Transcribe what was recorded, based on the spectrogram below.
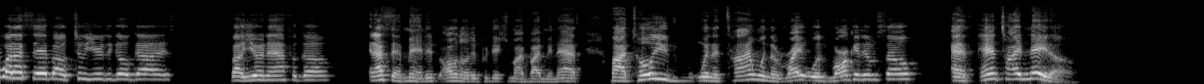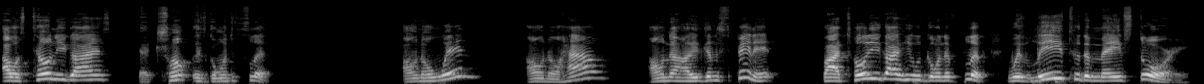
what I said about two years ago, guys? About a year and a half ago? And I said, man, this, I don't know, the prediction might bite me in the ass. But I told you when the time when the right was marketing himself as anti-NATO, I was telling you guys that Trump is going to flip. I don't know when, I don't know how, I don't know how he's going to spin it, but I told you guys he was going to flip, which leads to the main story.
